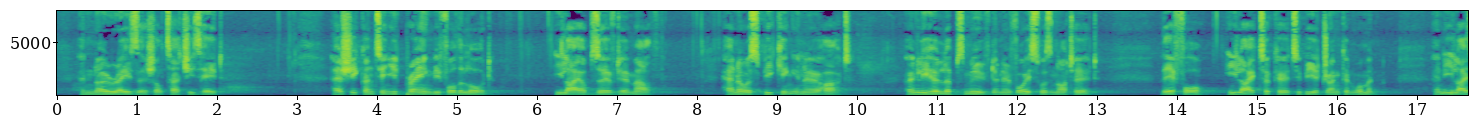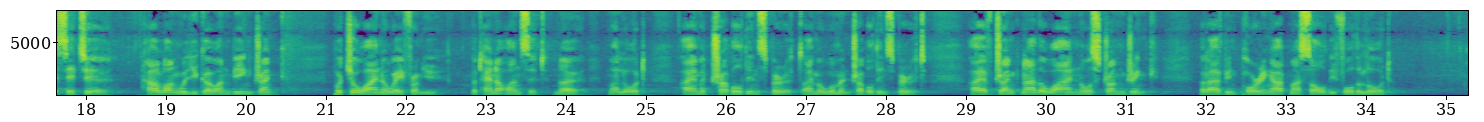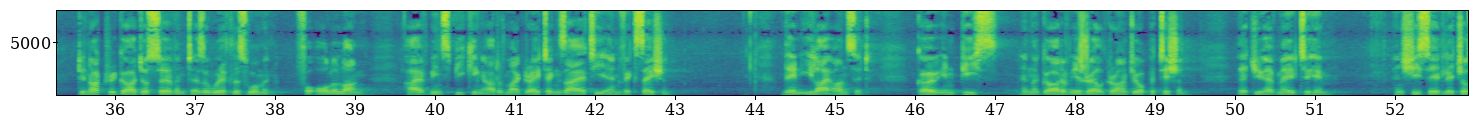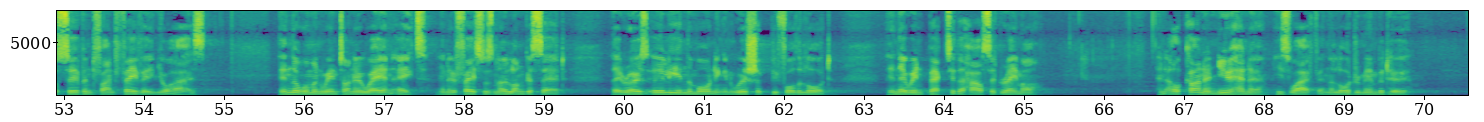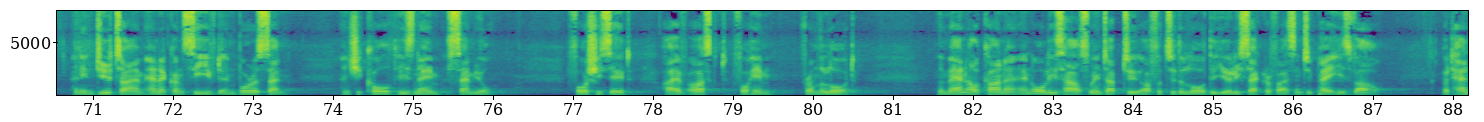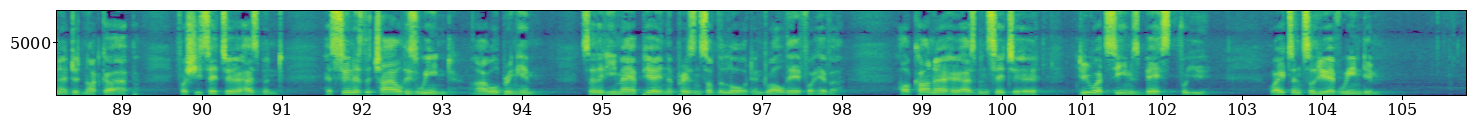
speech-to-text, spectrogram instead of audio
and no razor shall touch his head. As she continued praying before the Lord, Eli observed her mouth. Hannah was speaking in her heart. Only her lips moved, and her voice was not heard. Therefore, Eli took her to be a drunken woman. And Eli said to her, How long will you go on being drunk? Put your wine away from you. But Hannah answered, No, my lord, I am a troubled in spirit. I am a woman troubled in spirit. I have drunk neither wine nor strong drink, but I have been pouring out my soul before the Lord. Do not regard your servant as a worthless woman, for all along I have been speaking out of my great anxiety and vexation. Then Eli answered, Go in peace, and the God of Israel grant your petition that you have made to him. And she said, Let your servant find favor in your eyes. Then the woman went on her way and ate, and her face was no longer sad. They rose early in the morning and worshipped before the Lord. Then they went back to the house at Ramah. And Elkanah knew Hannah, his wife, and the Lord remembered her. And in due time Hannah conceived and bore a son, and she called his name Samuel. For she said, I have asked for him from the Lord. The man Elkanah and all his house went up to offer to the Lord the yearly sacrifice and to pay his vow. But Hannah did not go up, for she said to her husband, As soon as the child is weaned, I will bring him, so that he may appear in the presence of the Lord and dwell there for ever. Elkanah, her husband, said to her, Do what seems best for you. Wait until you have weaned him.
